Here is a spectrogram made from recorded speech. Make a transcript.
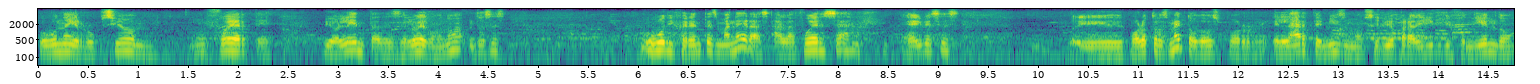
hubo una irrupción muy fuerte, violenta, desde luego, ¿no? Entonces, hubo diferentes maneras, a la fuerza, hay veces eh, por otros métodos, por el arte mismo, sirvió para ir difundiendo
